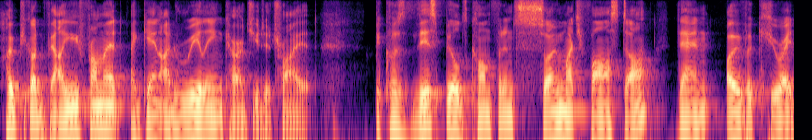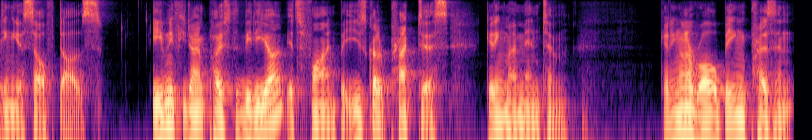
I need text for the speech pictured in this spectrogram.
Hope you got value from it. Again, I'd really encourage you to try it because this builds confidence so much faster than over curating yourself does even if you don't post the video, it's fine, but you just got to practice getting momentum, getting on a roll, being present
